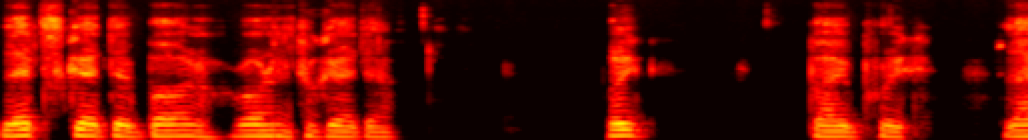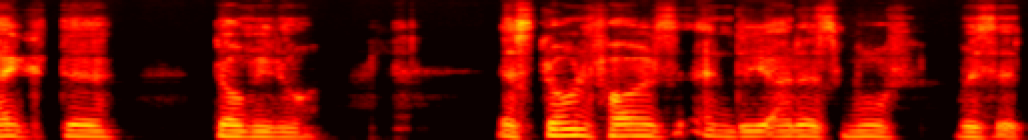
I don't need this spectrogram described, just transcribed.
let's get the ball rolling together, brick by brick, like the domino. A stone falls and the others move with it.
